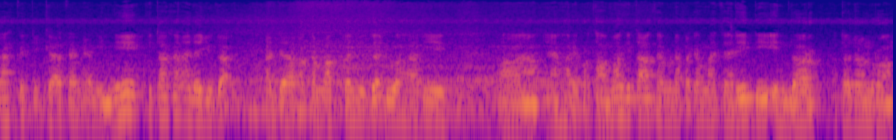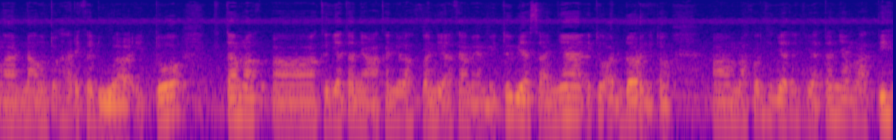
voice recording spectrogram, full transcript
Nah, ketika LKMM ini kita akan ada juga ada akan melakukan juga dua hari Uh, yang hari pertama kita akan mendapatkan materi di indoor atau dalam ruangan. Nah, untuk hari kedua itu kita uh, kegiatan yang akan dilakukan di LKMM itu biasanya itu outdoor gitu uh, melakukan kegiatan-kegiatan yang melatih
